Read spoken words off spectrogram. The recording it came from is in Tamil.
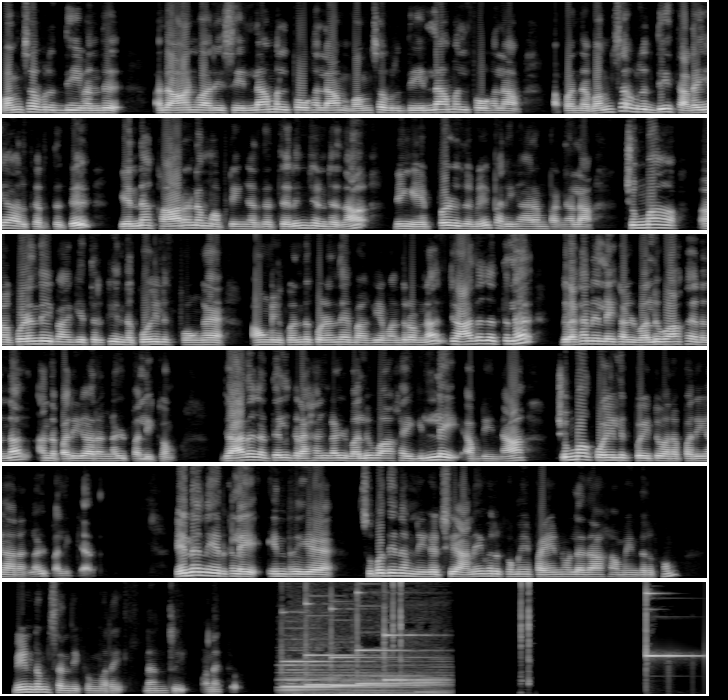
வம்ச விருத்தி வந்து அது ஆண் வாரிசு இல்லாமல் போகலாம் வம்சவிருத்தி இல்லாமல் போகலாம். அப்ப அந்த வம்சவிருத்தி தடையாக தடையா இருக்கிறதுக்கு என்ன காரணம் அப்படிங்கிறத தெரிஞ்சுட்டு தான் நீங்க எப்பொழுதுமே பரிகாரம் பண்ணலாம். சும்மா குழந்தை பாகியத்திற்கு இந்த கோயிலுக்கு போங்க. அவங்களுக்கு வந்து குழந்தை பாகியம் வந்துடும்னா ஜாதகத்துல கிரக நிலைகள் வலுவாக இருந்தால் அந்த பரிகாரங்கள் பலிக்கும். ஜாதகத்தில் கிரகங்கள் வலுவாக இல்லை அப்படின்னா சும்மா கோயிலுக்கு போயிட்டு வர பரிகாரங்கள் பலிக்காது. என்ன நேர்களே இன்றைய சுபதினம் நிகழ்ச்சி அனைவருக்குமே பயனுள்ளதாக அமைந்திருக்கும். மீண்டும் சந்திக்கும் வரை நன்றி வணக்கம்.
